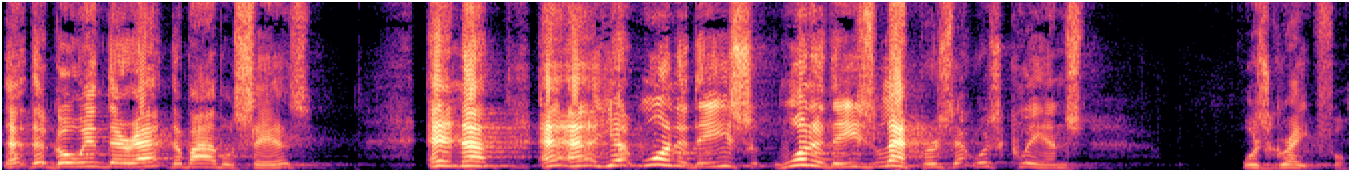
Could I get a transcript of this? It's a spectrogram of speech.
that, that go in there at, the Bible says. And, uh, and yet one of these, one of these lepers that was cleansed was grateful.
